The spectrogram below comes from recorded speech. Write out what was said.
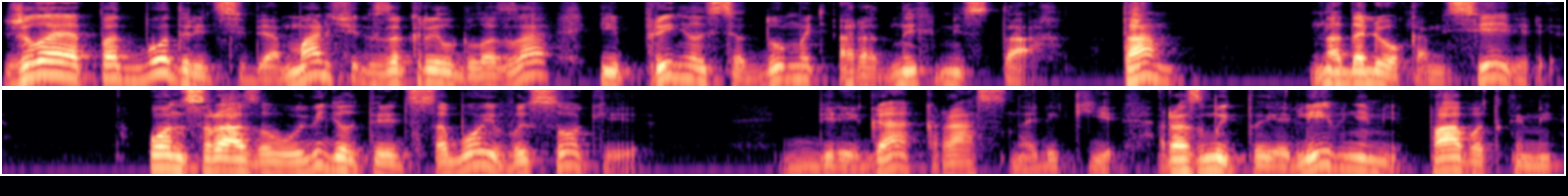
Желая подбодрить себя, мальчик закрыл глаза и принялся думать о родных местах. Там, на далеком севере, он сразу увидел перед собой высокие берега Красной реки, размытые ливнями, паводками,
